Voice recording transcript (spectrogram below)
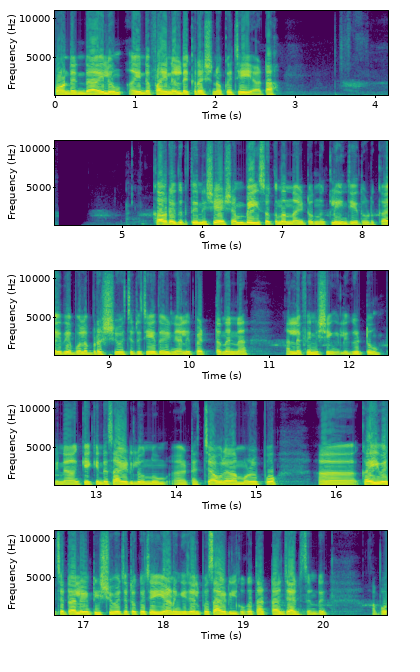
ഫോണ്ടന്റെ ആയാലും അതിന്റെ ഫൈനൽ ഡെക്കറേഷനൊക്കെ ചെയ്യുക കേട്ടോ കവർ ചെയ്തെടുത്തതിന് ശേഷം ബേസ് ഒക്കെ നന്നായിട്ടൊന്ന് ക്ലീൻ ചെയ്ത് കൊടുക്കുക. ഇതേപോലെ ബ്രഷ് വെച്ചിട്ട് ചെയ്ത് കഴിഞ്ഞാൽ പെട്ടെന്ന് തന്നെ നല്ല ഫിനിഷിങ്ങിൽ കിട്ടും. പിന്നെ ആ കേക്കിന്റെ സൈഡിലൊന്നും ടച്ച് ആവില്ല നമ്മളിപ്പോൾ കൈ വെച്ചിട്ട് അല്ലെങ്കിൽ ടിഷ്യൂ വെച്ചിട്ടൊക്കെ ചെയ്യുകയാണെങ്കിൽ ചിലപ്പോൾ സൈഡിലേക്കൊക്കെ തട്ടാൻ ചാൻസ് ഉണ്ട്. അപ്പോൾ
